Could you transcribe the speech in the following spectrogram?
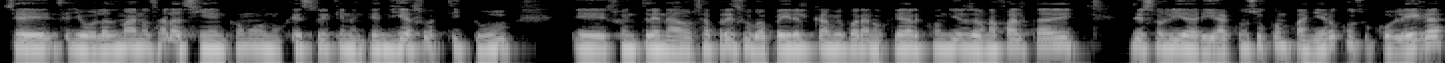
se, se, llevó las manos a la sien como en un gesto de que no entendía su actitud, eh, su entrenador se apresuró a pedir el cambio para no quedar con 10, o sea, una falta de, de solidaridad con su compañero, con su colega,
